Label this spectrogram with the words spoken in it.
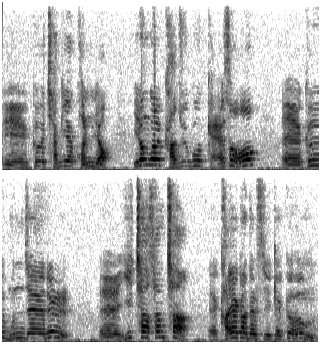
에, 그 자기의 권력 이런 걸 가지고 계속 에, 그 문제를 에, 2차, 3차 에, 가해가 될 수 있게끔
